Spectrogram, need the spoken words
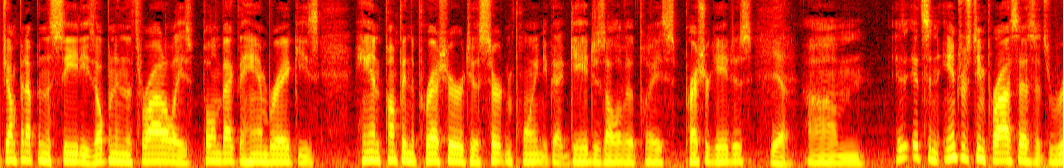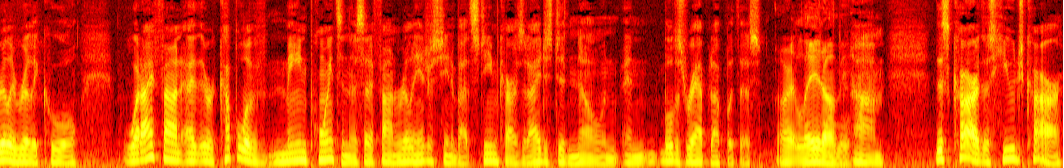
jumping up in the seat. He's opening the throttle. He's pulling back the handbrake. He's hand pumping the pressure to a certain point. You've got gauges all over the place, pressure gauges. Yeah. Um, it, it's an interesting process. It's really, really cool. What I found, uh, there were a couple of main points in this that I found really interesting about steam cars that I just didn't know, and, and we'll just wrap it up with this. All right, lay it on me. Um, this car, this huge car,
